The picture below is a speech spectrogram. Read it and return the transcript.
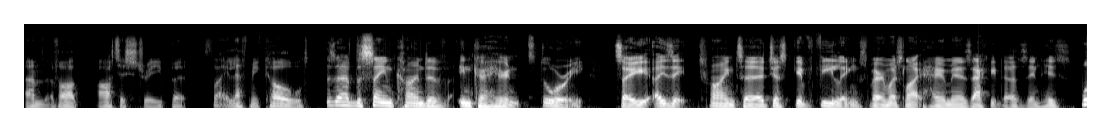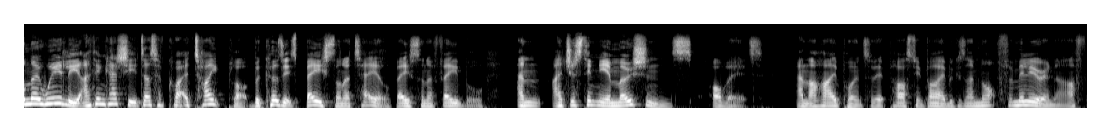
um, of art- artistry, but slightly left me cold. Does it have the same kind of incoherent story? So is it trying to just give feelings very much like Hayao Miyazaki does in his Well, no, weirdly, I think actually it does have quite a tight plot because it's based on a tale, based on a fable. And I just think the emotions of it and the high points of it pass me by because I'm not familiar enough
